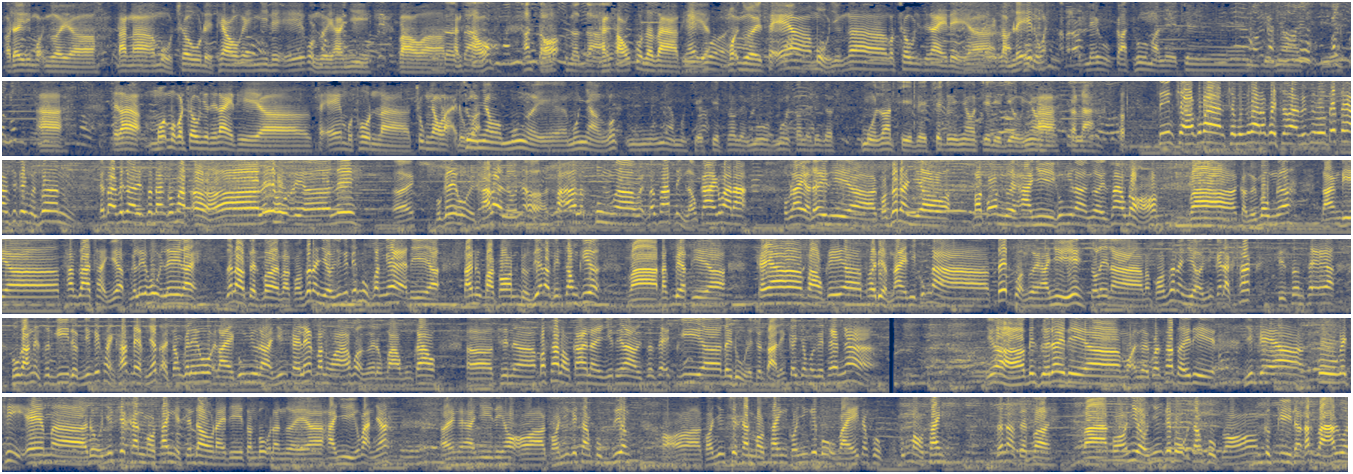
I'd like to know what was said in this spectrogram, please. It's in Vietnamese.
Ở đây thì mọi người uh, đang uh, mổ trâu để theo cái nghi lễ của người Hà Nhì vào uh, tháng 6 Tháng Đó, 6 già tháng 6 cô già già thì mọi người sẽ mổ những con trâu như thế này để làm lễ đúng không ạ? lễ cả thu mà lễ trên À, thế là mỗi một con trâu như thế này thì uh, sẽ một thôn là chung nhau lại đúng không ạ? nhau mỗi người mỗi nhà góp mỗi nhà một triệu kịp sau rồi mua mua sau rồi bây giờ. Mua ra thì về chia đôi nhau chia để điều nhau À. cả là Xin chào các bạn, chào mừng các bạn đã quay trở lại với video tiếp theo trên kênh của Sơn Hiện tại bây giờ thì Sơn đang có mặt ở ờ, lễ hội ờ, Lê. Đấy, một cái lễ hội khá là lớn ở xã Lâm Pung, ờ, huyện Bát Sát, tỉnh Lào Cai các bạn ạ Hôm nay ở đây thì à, có rất là nhiều bà con người Hà Nhì cũng như là người Dao Đỏ và cả người Mông nữa đang đi à, tham gia trải nghiệm cái lễ hội Lê này rất là tuyệt vời và có rất là nhiều những cái tiết mục văn nghệ thì à, đang được bà con biểu diễn ở bên trong kia và đặc biệt thì à, cái à, vào cái thời điểm này thì cũng là Tết của người Hà Nhì ấy, cho nên là nó có rất là nhiều những cái đặc sắc thì Sơn sẽ cố gắng để Sơn ghi được những cái khoảnh khắc đẹp nhất ở trong cái lễ hội này cũng như là những cái nét văn hóa của người đồng bào vùng cao uh, trên uh, Bát Sát Lào Cai này như thế nào thì Sơn sẽ ghi uh, đầy đủ để truyền tải lên kênh cho mọi người xem nhá. Như ở bên dưới đây thì uh, mọi người quan sát thấy thì những cái uh, cô, cái chị em uh, đội những chiếc khăn màu xanh ở trên đầu này thì toàn bộ là người uh, hài Nhì các bạn nhé. Đấy, người hài Nhì thì họ có những cái trang phục riêng, họ có những chiếc khăn màu xanh, có những cái bộ váy trang phục cũng màu xanh rất là tuyệt vời và có nhiều những cái bộ trang phục nó cực kỳ là đắt giá luôn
